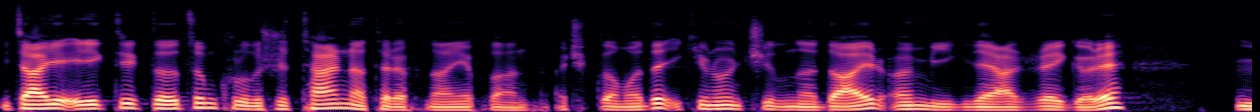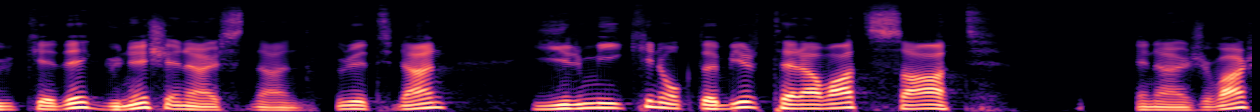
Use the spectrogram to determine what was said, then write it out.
İtalya Elektrik Dağıtım Kuruluşu Terna tarafından yapılan açıklamada 2013 yılına dair ön bilgilere göre ülkede güneş enerjisinden üretilen 22.1 terawatt saat enerji var.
